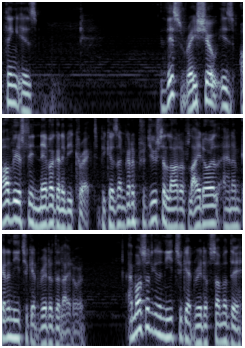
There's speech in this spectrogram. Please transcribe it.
thing is, this ratio is obviously never going to be correct because I'm going to produce a lot of light oil and I'm going to need to get rid of the light oil. I'm also going to need to get rid of some of the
